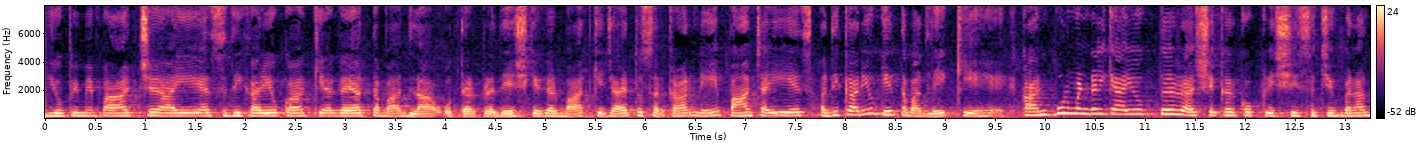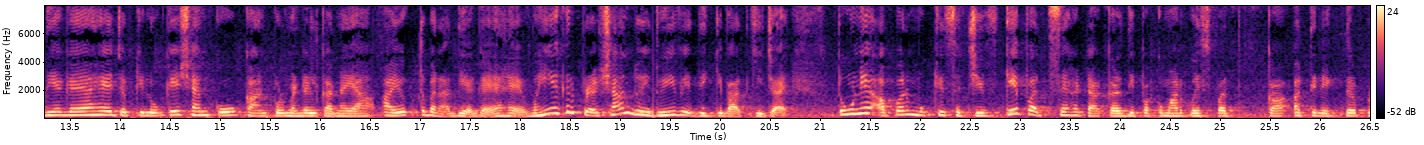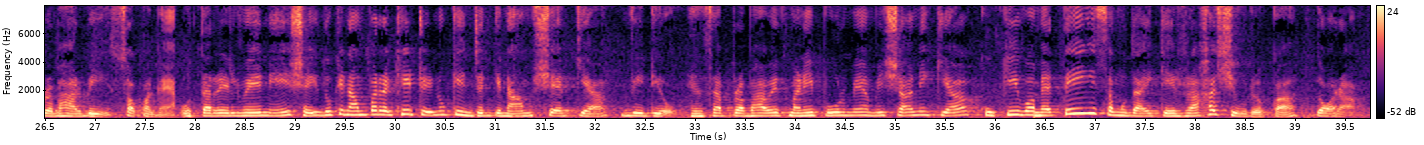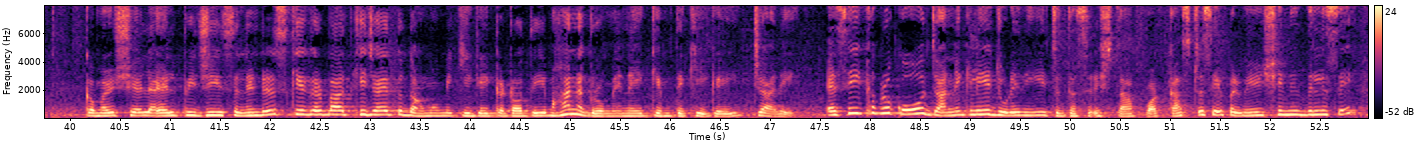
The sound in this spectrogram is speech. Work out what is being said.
UP में पाँच IAS अधिकारियों का किया गया तबादला। उत्तर प्रदेश की अगर बात की जाए तो सरकार ने पाँच आईएएस अधिकारियों के तबादले किए हैं। कानपुर मंडल के आयुक्त राजशेखर को कृषि सचिव बना दिया गया है, जबकि लोकेश एम को कानपुर मंडल का नया आयुक्त बना दिया गया है। वहीं अगर प्रशांत द्विवेदी की बात की जाए तो उन्हें अपर मुख्य सचिव के पद से हटाकर दीपक कुमार को इस पद का अतिरिक्त प्रभार भी सौंपा गया। उत्तर रेलवे ने शहीदों के नाम पर रखे ट्रेनों के इंजन के नाम शेयर किया वीडियो। हिंसा प्रभावित मणिपुर में अमित शाह ने किया कुकी व मैतेई समुदाय के राहत शिविरों का दौरा। कमर्शियल एलपीजी सिलेंडर्स की अगर बात की जाए तो दामों में की गई कटौती, महानगरों में नई कीमतें की गई जारी। ऐसी ही खबरों को जानने के लिए जुड़े रहिए चिंता श्रेष्ठता पॉडकास्ट से। परवीन दिल्ली से।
